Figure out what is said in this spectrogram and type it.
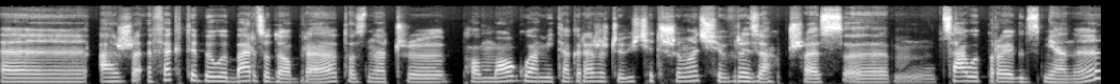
E, a że efekty były bardzo dobre, to znaczy pomogła mi ta gra rzeczywiście trzymać się w ryzach przez e, cały projekt zmiany,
